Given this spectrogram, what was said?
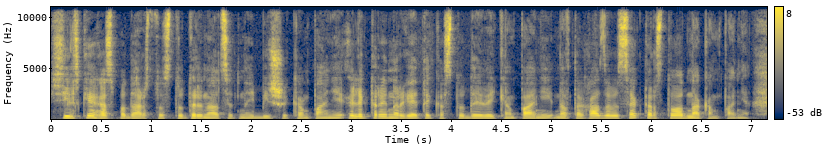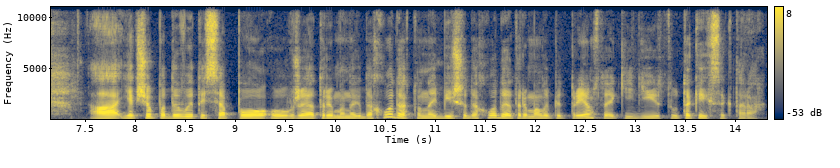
сільське господарство 113 найбільших компаній, електроенергетика 109 компаній, нафтогазовий сектор 101 компанія. А якщо подивитися по вже отриманих доходах, то найбільші доходи отримали підприємства, які діють у таких секторах:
